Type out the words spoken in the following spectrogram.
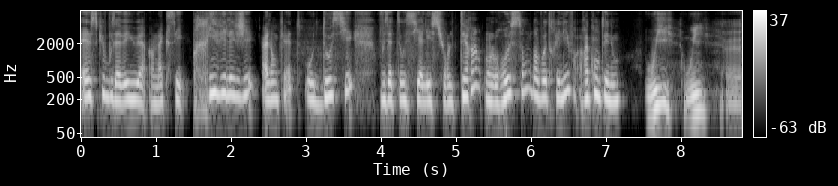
est-ce que vous avez eu un accès privilégié à l'enquête, au dossier? Vous êtes aussi allé sur le terrain, on le ressent dans votre livre. Racontez-nous. Oui, oui. Euh,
